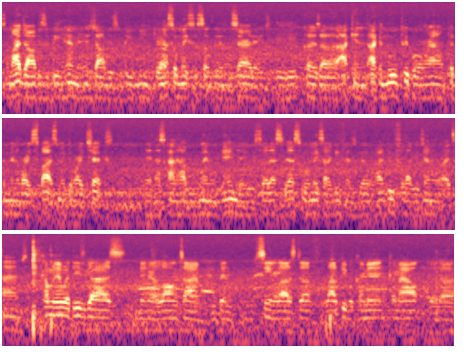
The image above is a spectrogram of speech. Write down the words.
So my job is to beat him, and his job is to beat me. Yep. And that's what makes it so good on Saturdays, because uh, I can I can move people around, put them in the right spots, make the right checks. And that's kind of how we win on game days. So that's that's what makes our defense go. I do feel like a general at times. coming in with these guys, been here a long time. We've been seeing a lot of stuff. A lot of people come in, come out, but uh,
